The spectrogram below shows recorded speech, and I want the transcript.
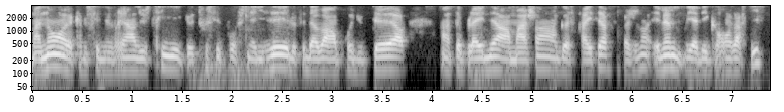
Maintenant, comme c'est une vraie industrie et que tout s'est finaliser, le fait d'avoir un producteur, un top liner, un machin, un ghostwriter, c'est pas gênant. Et même, il y a des grands artistes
